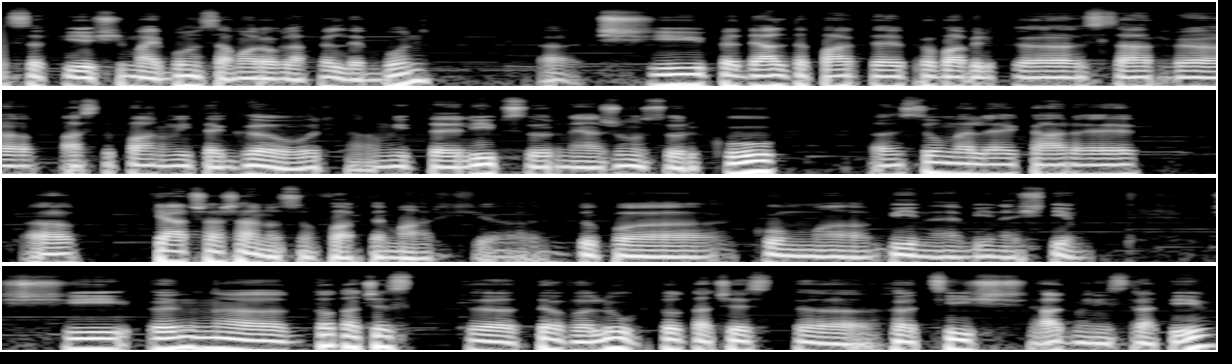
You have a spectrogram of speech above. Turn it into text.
să fie și mai buni sau mă rog la fel de buni Uh, și pe de altă parte probabil că s-ar uh, astupa anumite găuri, anumite lipsuri, neajunsuri cu uh, sumele care chiar și așa nu sunt foarte mari, după cum bine, bine știm. Și în tot acest tăvălug, tot acest hățiș administrativ,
